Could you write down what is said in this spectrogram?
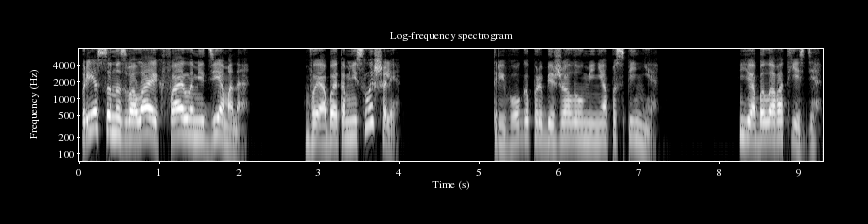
Пресса назвала их файлами демона. Вы об этом не слышали? Тревога пробежала у меня по спине. Я была в отъезде.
